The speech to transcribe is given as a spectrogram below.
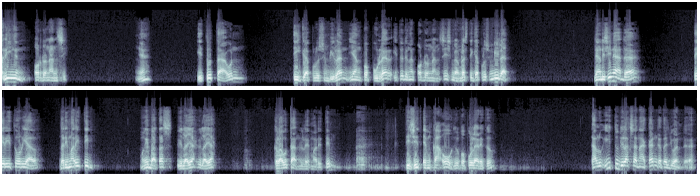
Kringen Ordonansi. Ya. Itu tahun 39 yang populer itu dengan ordonansi 1939. Dan di sini ada teritorial dari maritim. Mengenai batas wilayah-wilayah kelautan, wilayah maritim. Visit MKO, dulu populer itu. Kalau itu dilaksanakan, kata Juanda,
